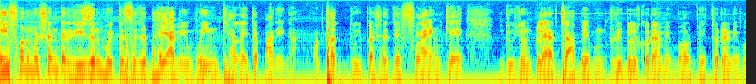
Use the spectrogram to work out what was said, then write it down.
এই ফরমেশনটার রিজন হইতেছে যে, ভাই, আমি উইং খেলাইতে পারি না। অর্থাৎ দুই পাশে যে ফ্ল্যাঙ্কে দুজন প্লেয়ার যাবে এবং ড্রিবল করে আমি বল ভেতরে নেব,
